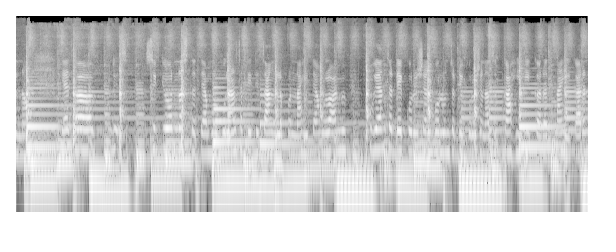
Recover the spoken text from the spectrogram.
घालणं. यात सिक्युअर म्हणजे नसतं त्यामुळे मुलांसाठी ते चांगलं पण नाही. त्यामुळं आम्ही फुग्यांचं डेकोरेशन बलूनचं डेकोरेशन असं काहीही करत नाही. कारण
